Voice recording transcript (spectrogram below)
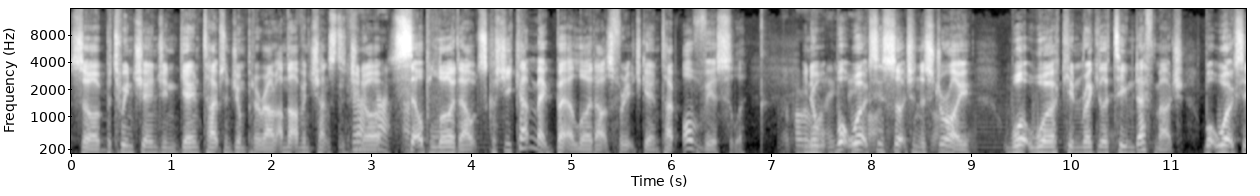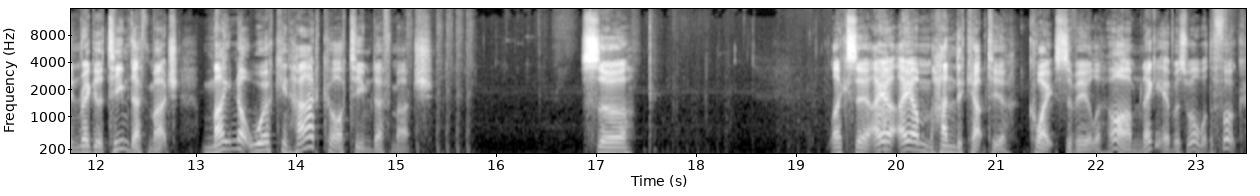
So between changing game types and jumping around, I'm not having a chance to, you know, set up loadouts because you can make better loadouts for each game type, obviously. You know, what works in Search and Destroy won't work in regular Team Deathmatch. What works in regular Team Deathmatch might not work in hardcore Team Deathmatch. So, like I say, I, I am handicapped here quite severely. Oh, I'm negative as well, what the fuck?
